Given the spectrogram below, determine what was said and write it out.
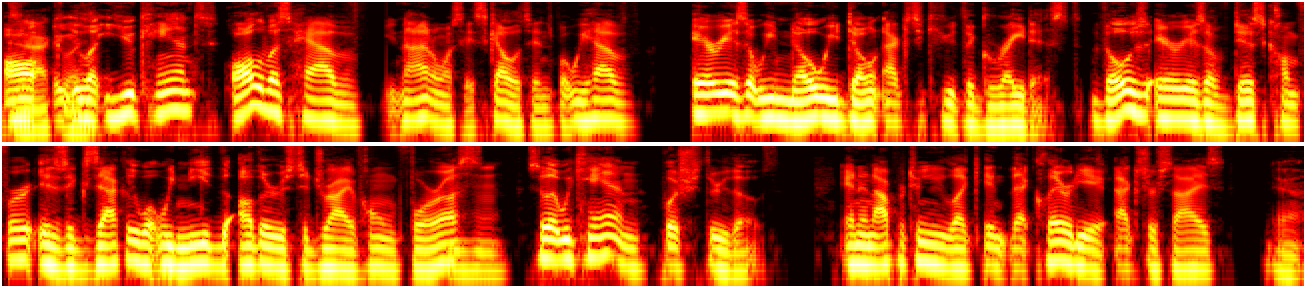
All- Exactly. like you can't. All of us have. I don't want to say skeletons, but we have areas that we know we don't execute the greatest. Those areas of discomfort is exactly what we need the others to drive home for us, Mhm. so that we can push through those. And an opportunity like in that clarity exercise, yeah.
